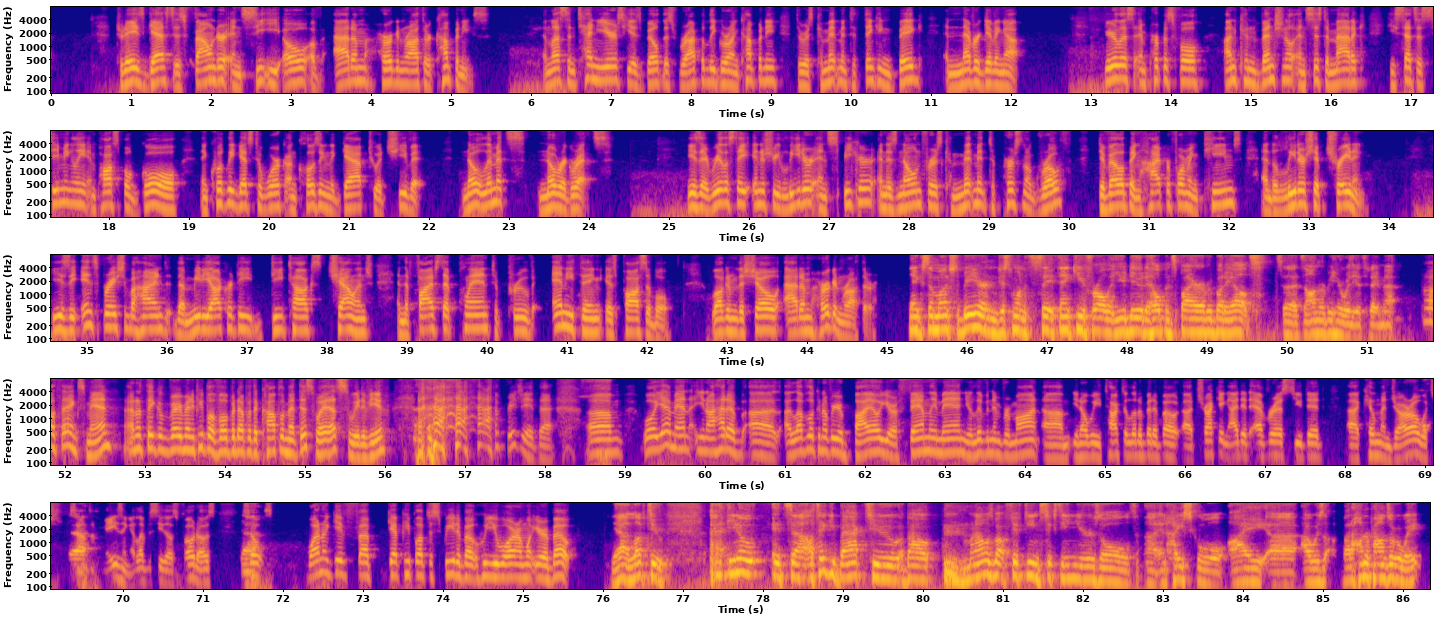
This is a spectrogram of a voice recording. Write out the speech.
Today's guest is founder and CEO of Adam Hergenrother Companies. In less than 10 years, he has built this rapidly growing company through his commitment to thinking big and never giving up. Fearless and purposeful, unconventional and systematic, he sets a seemingly impossible goal and quickly gets to work on closing the gap to achieve it. No limits, no regrets. He is a real estate industry leader and speaker and is known for his commitment to personal growth developing high performing teams, and leadership training. He is the inspiration behind the Mediocrity Detox Challenge and the five step plan to prove anything is possible. Welcome to the show, Adam Hergenrother. Thanks so much to be here, and just wanted to say thank you for all that you do to help inspire everybody else. So uh, it's an honor to be here with you today, Matt. Oh, thanks, man. I don't think very many people have opened up with a compliment this way. That's sweet of you. I appreciate that. Um, well, yeah, man. You know, I had a. Uh, I love looking over your bio. You're a family man. You're living in Vermont. Um, you know, we talked a little bit about uh, trekking. I did Everest. You did uh, Kilimanjaro, which yeah. sounds amazing. I'd love to see those photos. Yeah. So, why don't give uh, get people up to speed about who you are and what you're about? Yeah, I'd love to. You know, it's uh, I'll take you back to about when I was about 15, 16 years old uh, in high school. I uh, I was about 100 pounds overweight.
